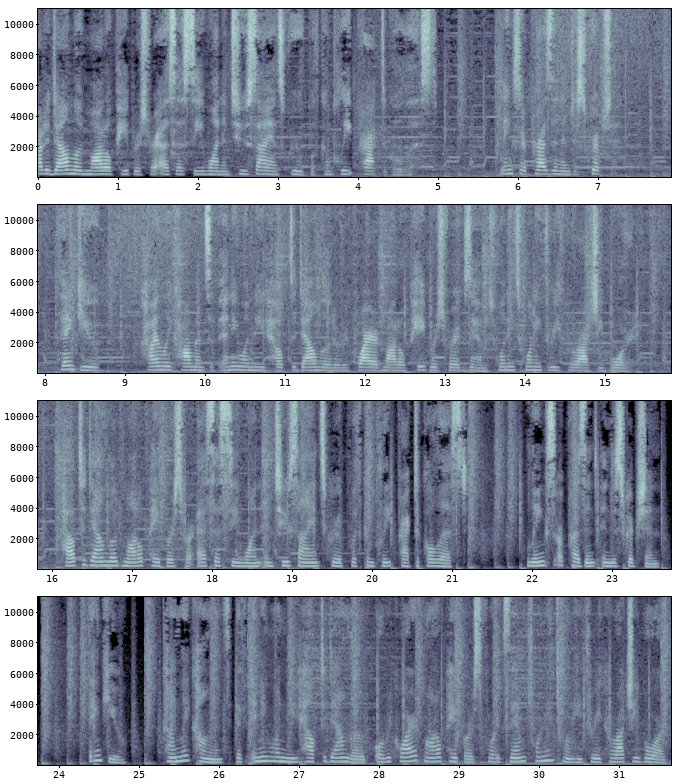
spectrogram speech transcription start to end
How to download model papers for SSC 1 and 2 Science Group with complete practical list. Links are present in description. Thank you! Kindly comments if anyone need help to download a required model papers for exam 2023 Karachi board. How to download model papers for SSC 1 and 2 Science Group with complete practical list. Links are present in description. Thank you. Kindly comments if anyone need help to download or required model papers for exam 2023 Karachi board.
